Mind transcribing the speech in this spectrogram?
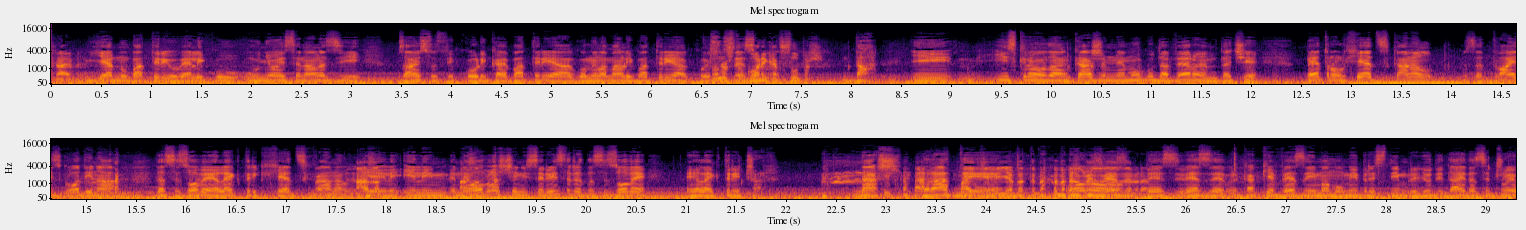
kraj, bre. jednu bateriju veliku, u njoj se nalazi u zavisnosti kolika je baterija, gomila malih baterija koje To su ono što sve gori kad se slupaš. Da. I iskreno da vam kažem, ne mogu da verujem da će Petrol Heads kanal za 20 godina da se zove Electric Heads kanal. Ili, ili neovlašćeni serviser da se zove električar. Znaš, brate, Majke mi jebate, baš bez veze, brate. Bez veze, bre, kakve veze imamo mi bre s tim, bre, ljudi, daj da se čuje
